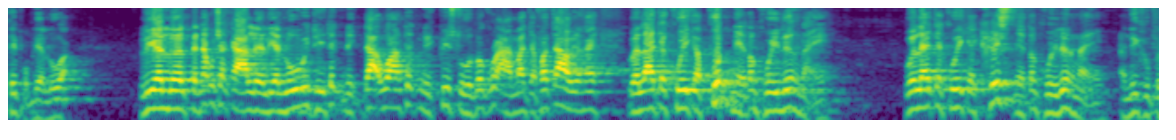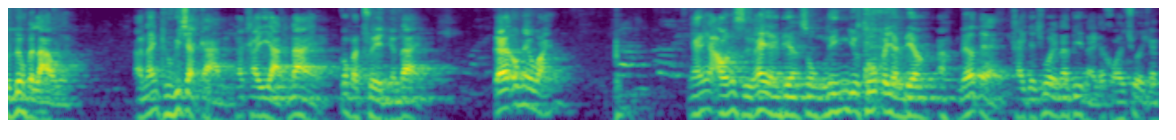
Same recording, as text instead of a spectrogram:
ที่ผมเรียนรู้อะเรียนเลยเป็นนักวิชาการเลยเรียนรู้วิธีเทคนิคดะว่าเทคนิคพิสูจน์ว่าคุรานมาจากพระเจ้ายังไง เวลาจะคุยกับพุทธเนี่ยต้องคุยเรื่องไหน เวลาจะคุยกับคริสเนี่ยต้องคุยเรื่องไหน อันนี้คือเป็นเรื่องเป็นราวเลย อันนั้นคือวิชาการถ้าใครอยากได้ก็มาเทรนกันได้ แต่โอ้ไม่ไหว งั้นเอาหนังสือให้อย่างเดียว ส่งลิงก์ YouTube ไปอย่างเดียวอะแล้วแต่ใครจะช่วยหน้าที่ไหนก็ขอให้ช่วยกัน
